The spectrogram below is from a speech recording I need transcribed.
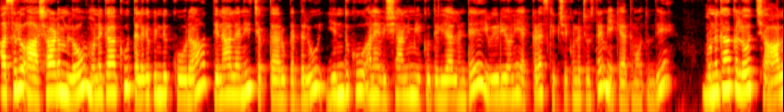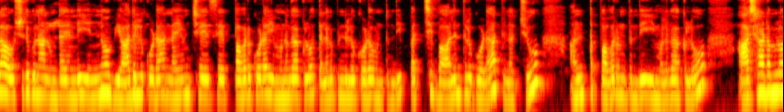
అసలు ఆషాఢంలో మునగాకు తెలగపిండి కూర తినాలని చెప్తారు పెద్దలు. ఎందుకు అనే విషయాన్ని మీకు తెలియాలంటే ఈ వీడియోని ఎక్కడ స్కిప్ చేయకుండా చూస్తే మీకే అర్థమవుతుంది. మునగాకలో చాలా ఔషధ గుణాలు ఉంటాయండి. ఎన్నో వ్యాధులు కూడా నయం చేసే పవర్ కూడా ఈ మునగాకులో తెలగపిండిలో కూడా ఉంటుంది. పచ్చి బాలింతలు కూడా తినొచ్చు. అంత పవర్ ఉంటుంది ఈ మునగాకులో. ఆషాఢంలో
